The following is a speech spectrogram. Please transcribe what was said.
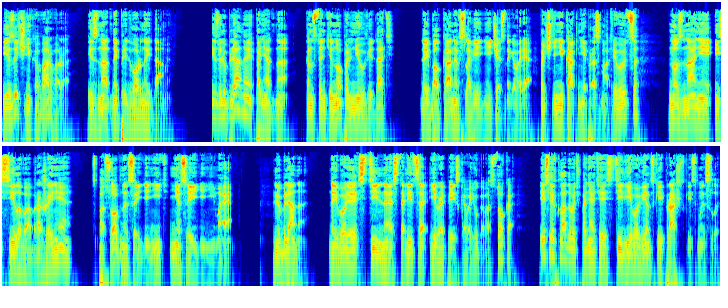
язычника-варвара и знатной придворной дамы. Из Любляны, понятно, Константинополь не увидать, да и Балканы в Словении, честно говоря, почти никак не просматриваются, но знание и сила воображения способны соединить несоединимое. Любляна – наиболее стильная столица европейского юго-востока, если вкладывать в понятие стиль его венский и пражский смыслы.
